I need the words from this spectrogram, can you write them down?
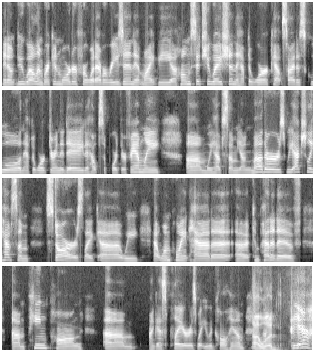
They don't do well in brick and mortar for whatever reason. It might be a home situation. They have to work outside of school and they have to work during the day to help support their family. Um, we have some young mothers. We actually have some stars. Like uh, we at one point had a, a competitive um, ping pong. Um, I guess player is what you would call him. I would. Uh, yeah.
